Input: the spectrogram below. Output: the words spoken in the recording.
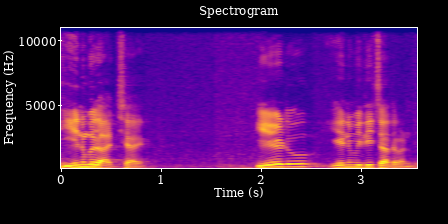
ఎనిమిదో అధ్యాయం. ఏడు ఎనిమిది చదవండి.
